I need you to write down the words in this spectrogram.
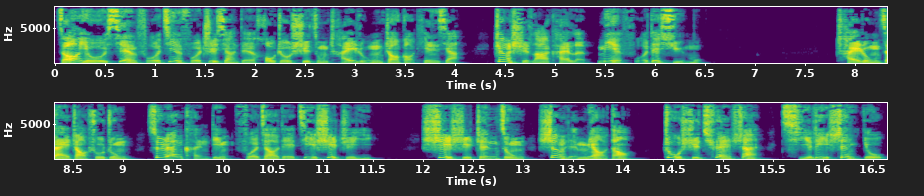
早有献佛禁佛志向的后周世宗柴荣昭告天下，正式拉开了灭佛的序幕。柴荣在诏书中虽然肯定佛教的济世之意，世事真宗圣人妙道，注释劝善，其力甚优，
